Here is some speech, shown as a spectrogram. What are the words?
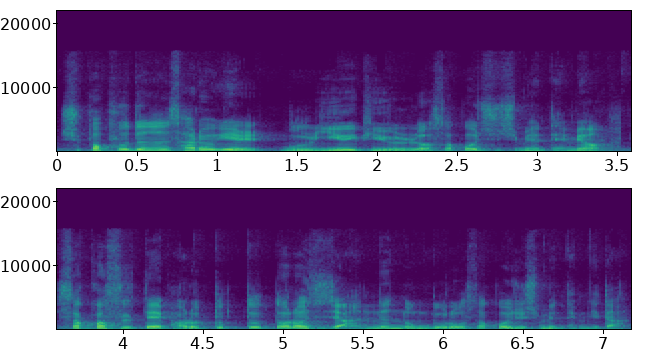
슈퍼푸드는 사료 1, 물 2의 비율로 섞어주시면 되며 섞었을 때 바로 뚝뚝 떨어지지 않는 농도로 섞어주시면 됩니다.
